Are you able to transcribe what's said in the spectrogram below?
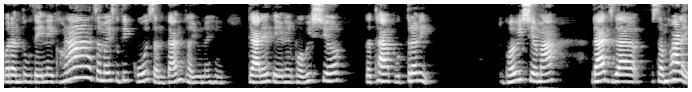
પરંતુ તેને ઘણા સમય સુધી કોઈ સંતાન થયું નહીં. ત્યારે તેણે ભવિષ્ય તથા પુત્રની, ભવિષ્યમાં રાજગા સંભાળે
